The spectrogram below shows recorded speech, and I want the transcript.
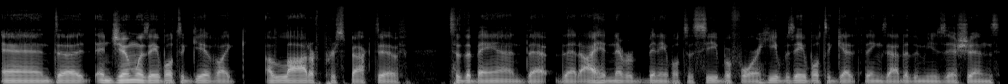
And uh, and jim was able to give like a lot of perspective to the band that that i had never been able to see before. He was able to get things out of the musicians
